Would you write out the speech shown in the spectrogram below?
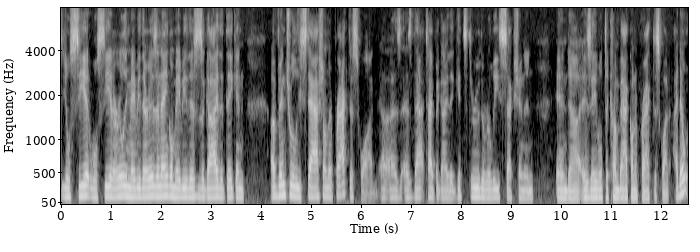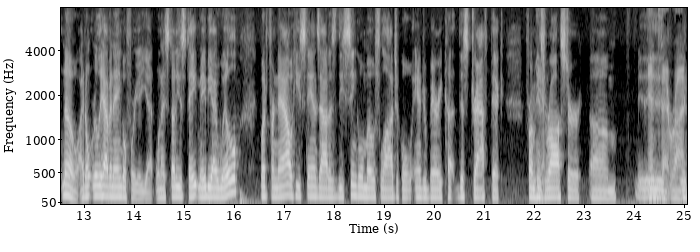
you'll see it. We'll see it early. Maybe there is an angle. Maybe this is a guy that they can eventually stash on their practice squad uh, as as that type of guy that gets through the release section and and uh, is able to come back on a practice squad. I don't know. I don't really have an angle for you yet. When I study his tape, maybe I will. But for now, he stands out as the single most logical Andrew Berry cut this draft pick from his yeah. roster. Um, it, ends that run.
